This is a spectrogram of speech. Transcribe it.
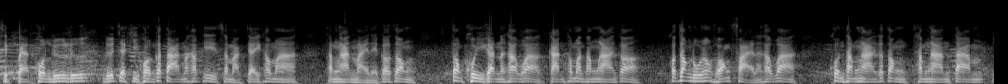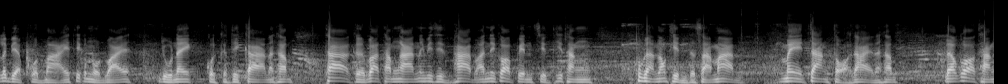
18 คนหรือหรือหรือจะกี่คนก็ตามนะครับที่สมัครใจเข้ามาทำงานใหม่เนี่ยก็ต้อง ต้องคุยกันนะครับว่าการเข้ามาทำงานก็ก็ต้องดูทั้งสองฝ่ายนะครับว่าคนทำงานก็ต้องทำงานตามระเบียบกฎหมายที่กำหนดไว้อยู่ในกฎกติกานะครับ ถ้าเกิดว่าทำงานไม่มีสิทธิภาพ อันนี้ก็เป็นสิทธิที่ทางผู้บริหารท้องถิ่นจะสามารถไม่จ้างต่อได้นะครับ แล้วก็ทาง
